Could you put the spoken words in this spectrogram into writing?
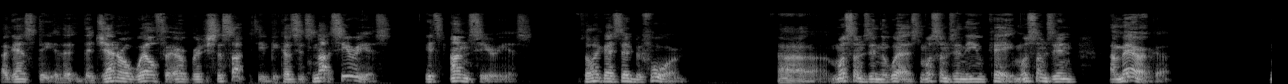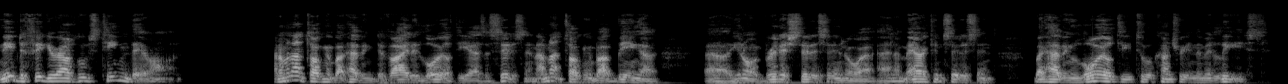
against the, the, the general welfare of British society because it's not serious. It's unserious. So, like I said before, uh, Muslims in the West, Muslims in the UK, Muslims in America need to figure out whose team they're on. And I'm not talking about having divided loyalty as a citizen. I'm not talking about being a, uh, you know, a British citizen or an American citizen, but having loyalty to a country in the Middle East.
